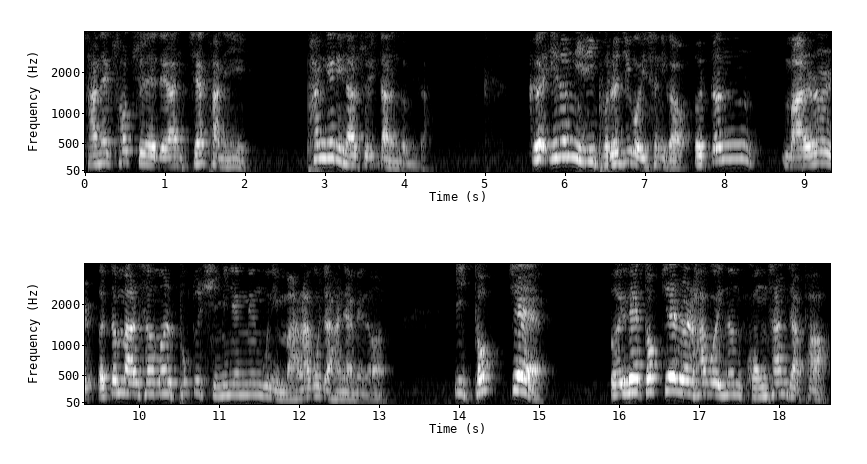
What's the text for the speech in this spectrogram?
탄핵 소추에 대한 재판이 판결이 날 수 있다는 겁니다. 그 이런 일이 벌어지고 있으니까 어떤 말을 어떤 말씀을 북두 시민혁명군이 말하고자 하냐면은 이 독재 의회 독재를 하고 있는 공산자파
